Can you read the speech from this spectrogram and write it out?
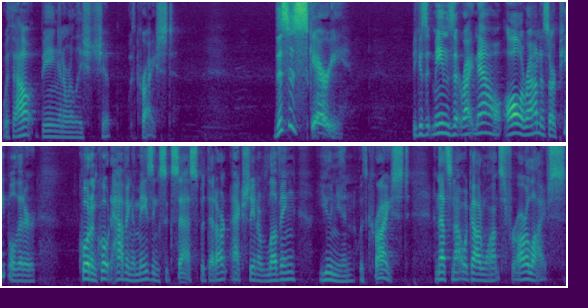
without being in a relationship with Christ. This is scary because it means that right now, all around us are people that are quote unquote having amazing success, but that aren't actually in a loving union with Christ. And that's not what God wants for our lives.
